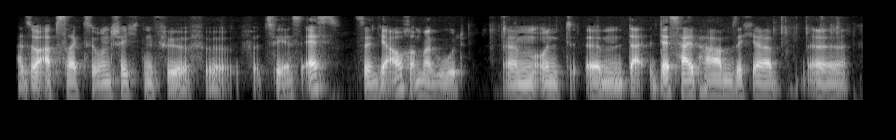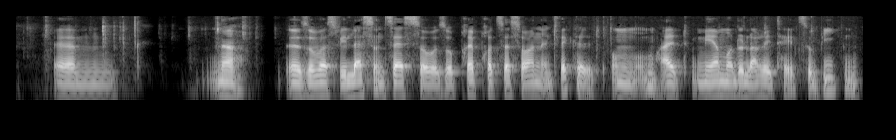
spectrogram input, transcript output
also Abstraktionsschichten für, für, für CSS sind ja auch immer gut. Ähm, und ähm, da, deshalb haben sich ja äh, ähm, na, äh, sowas wie Less und Sess, so, so Präprozessoren entwickelt, um, um halt mehr Modularität zu bieten.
